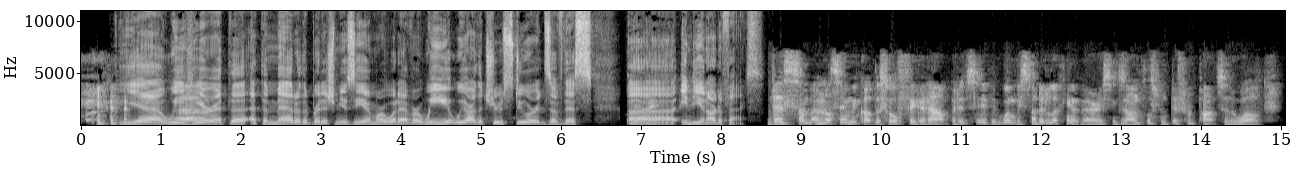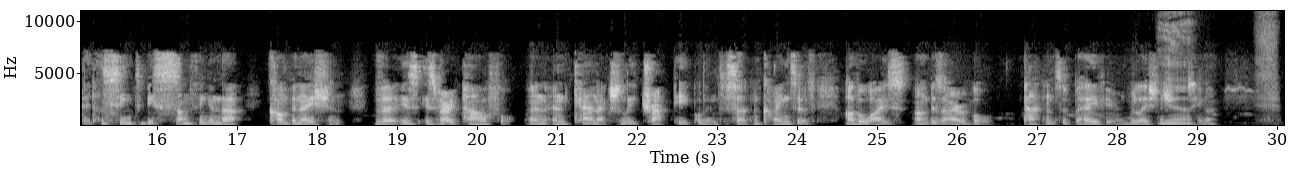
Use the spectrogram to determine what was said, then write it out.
yeah, we Um, here at the at the Met or the British Museum or whatever, we we are the true stewards of this uh, Indian artifacts. There's some. I'm not saying we got this all figured out, but it's it, when we started looking at various examples from different parts of the world, there does seem to be something in that combination that is is very powerful and and can actually trap people into certain kinds of otherwise undesirable patterns of behavior and relationships. Yeah. You know.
